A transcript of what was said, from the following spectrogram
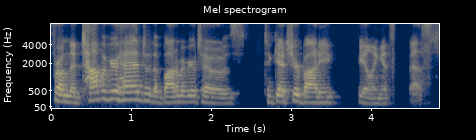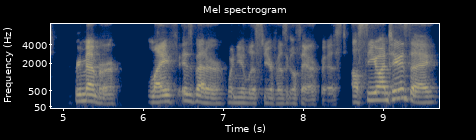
from the top of your head to the bottom of your toes to get your body feeling its best. Remember, life is better when you listen to your physical therapist. I'll see you on Tuesday.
